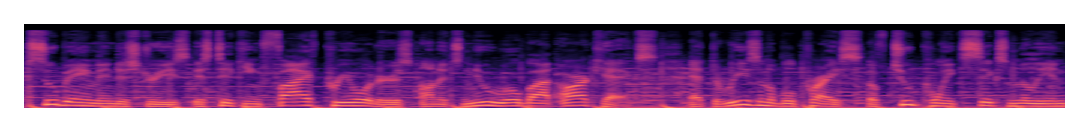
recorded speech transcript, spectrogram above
Tsubame Industries is taking five pre-orders on its new robot Archax at the reasonable price of $2.6 million.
